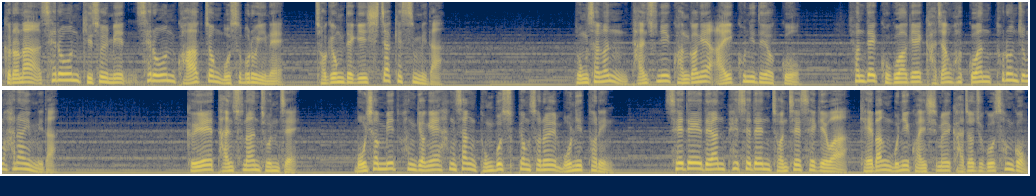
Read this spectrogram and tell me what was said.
그러나 새로운 기술 및 새로운 과학적 모습으로 인해 적용되기 시작했습니다. 동상은 단순히 관광의 아이콘이 되었고 현대 고고학의 가장 확고한 토론 중 하나입니다. 그의 단순한 존재, 모션 및 환경에 항상 동부 수평선을 모니터링, 세대에 대한 폐쇄된 전체 세계와 개방문이 관심을 가져주고 성공.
